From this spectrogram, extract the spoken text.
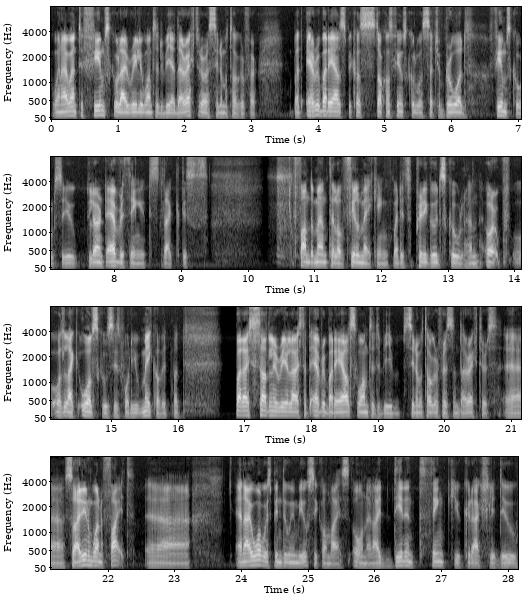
when I went to film school, I really wanted to be a director or a cinematographer, but everybody else, because Stockholm's Film School was such a broad film school, so you learned everything. It's like this fundamental of filmmaking, but it's a pretty good school, and or, or like all schools is what you make of it. But but I suddenly realized that everybody else wanted to be cinematographers and directors, uh, so I didn't want to fight. Uh, and I've always been doing music on my own, and I didn't think you could actually do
